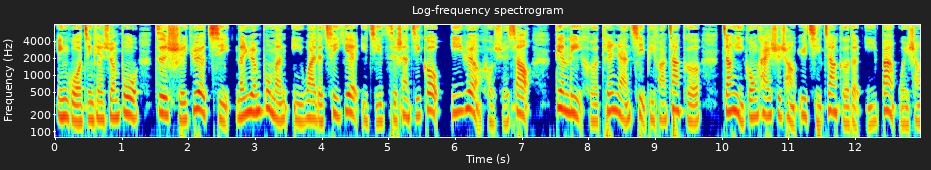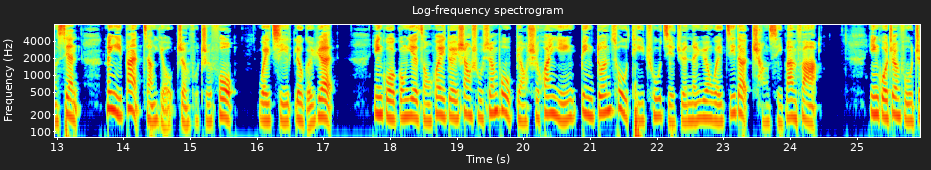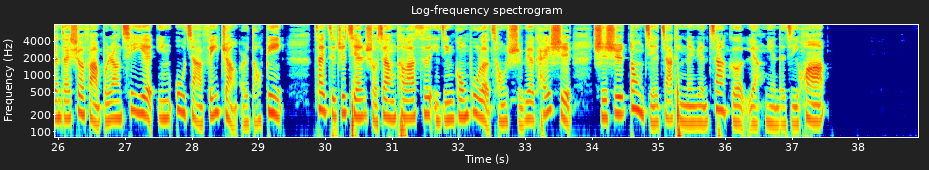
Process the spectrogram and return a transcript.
英国今天宣布，自十月起，能源部门以外的企业以及慈善机构、医院和学校，电力和天然气批发价格将以公开市场预期价格的一半为上限，另一半将由政府支付，为期六个月。英国工业总会对上述宣布表示欢迎，并敦促提出解决能源危机的长期办法。英国政府正在设法不让企业因物价飞涨而倒闭。在此之前，首相特拉斯已经公布了从十月开始实施冻结家庭能源价格两年的计划。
